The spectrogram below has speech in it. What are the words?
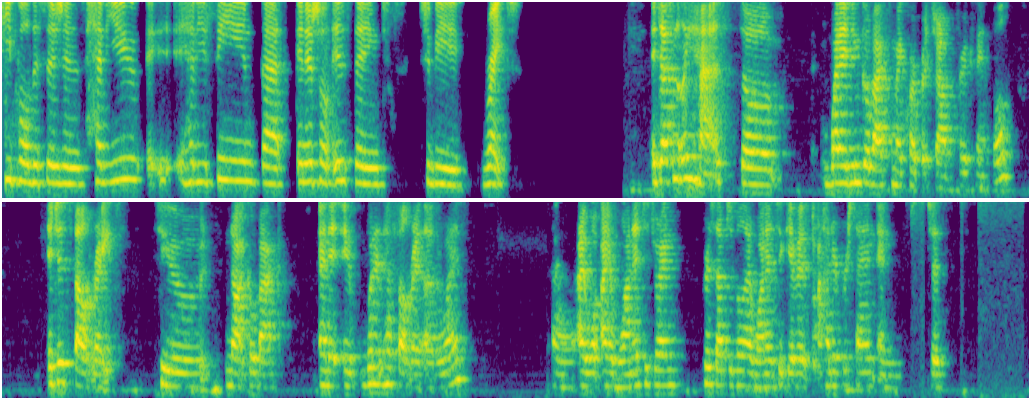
people decisions. Have you eh, have you seen that initial instinct to be right? It definitely has. So when I didn't go back to my corporate job, for example, it just felt right to not go back and it, it wouldn't have felt right otherwise. Uh, I, w- I wanted to join Perceptible. I wanted to give it 100% and just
